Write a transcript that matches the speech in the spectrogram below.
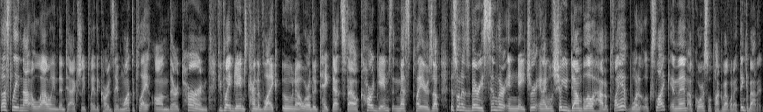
thusly not allowing them to actually play the cards they want to play on their turn. If you played games kind of like Uno or other take that style card games that mess players up, this one is very similar in nature, and I will show you down below how to play it, what it looks like, and then of course we'll talk about what I think about it.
